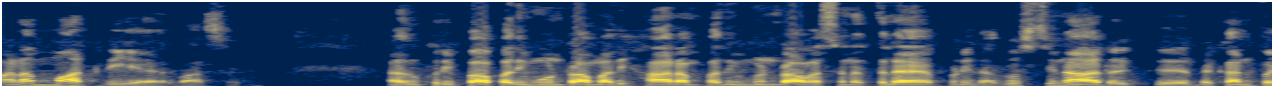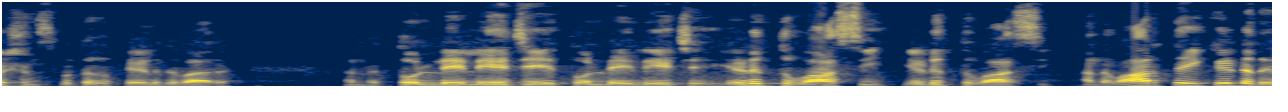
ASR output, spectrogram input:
மனம் மாற்றிய வாசகம். அதுவும் குறிப்பாக பதிமூன்றாம் அதிகாரம் பதிமூன்றாம் வசனத்தில் புனித அகுஸ்தினாருக்கு இந்த கன்ஃபெஷன்ஸ் புத்தகத்தை எழுதுவார். அந்த தொல்லே லேஜே தொல்லை லேஜே எடுத்து வாசி எடுத்து வாசி. அந்த வார்த்தையை கேட்டதை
